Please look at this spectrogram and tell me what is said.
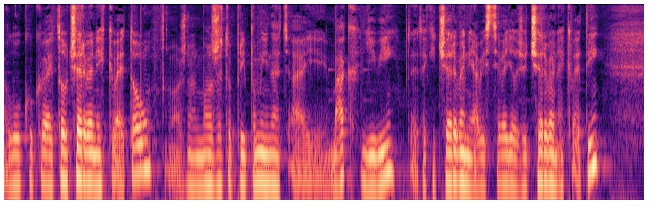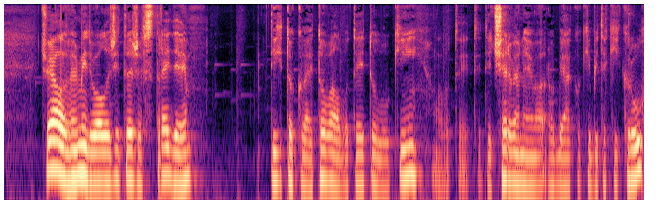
lúku kvetov, červených kvetov. Možno môže to pripomínať aj mak divý, to je taký červený, aby ste vedeli, že červené kvety. Čo je ale veľmi dôležité, že v strede týchto kvetov alebo tejto lúky, alebo tie, tie, tie červené robia ako keby taký kruh,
